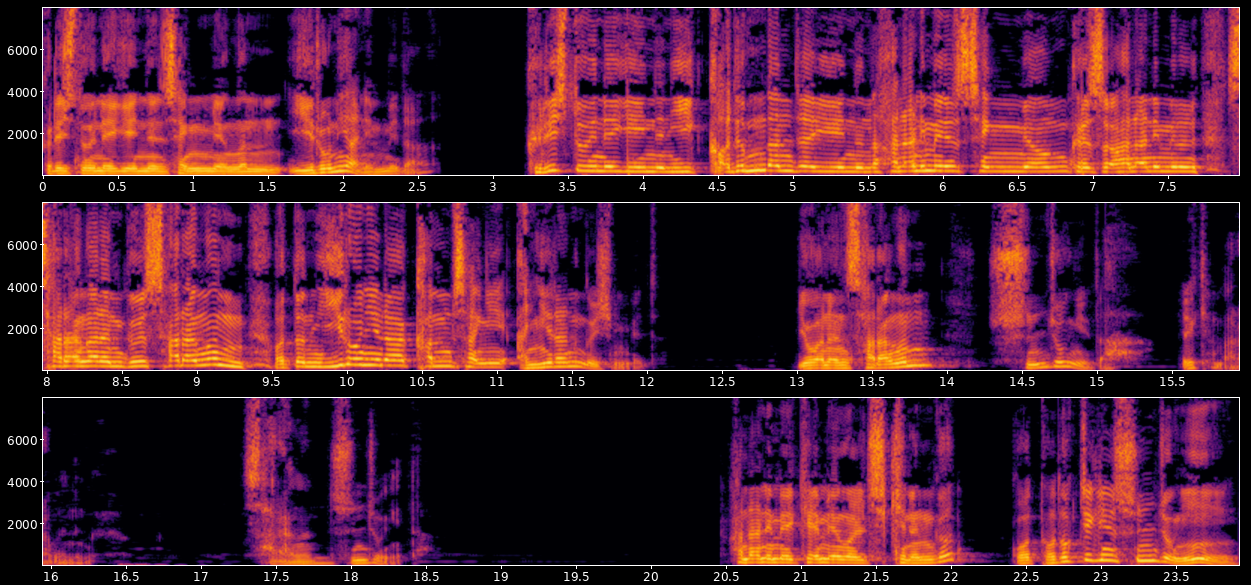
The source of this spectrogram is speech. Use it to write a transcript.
그리스도인에게 있는 생명은 이론이 아닙니다. 그리스도인에게 있는 이 거듭난 자에게 있는 하나님의 생명, 그래서 하나님을 사랑하는 그 사랑은 어떤 이론이나 감상이 아니라는 것입니다. 요한은 사랑은 순종이다. 이렇게 말하고 있는 거예요. 사랑은 순종이다. 하나님의 계명을 지키는 것, 그 도덕적인 순종이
